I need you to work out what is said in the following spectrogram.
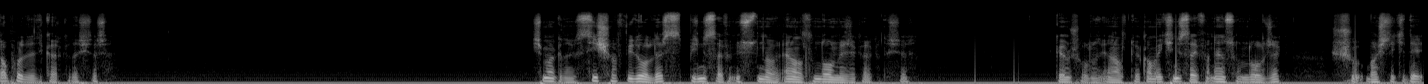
Rapor dedik arkadaşlar. Şimdi arkadaşlar C Sharp Video ders birinci sayfanın üstünde var. En altında olmayacak arkadaşlar. Görmüş olduğunuz en altta yok ama ikinci sayfanın en sonunda olacak. Şu baştaki de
